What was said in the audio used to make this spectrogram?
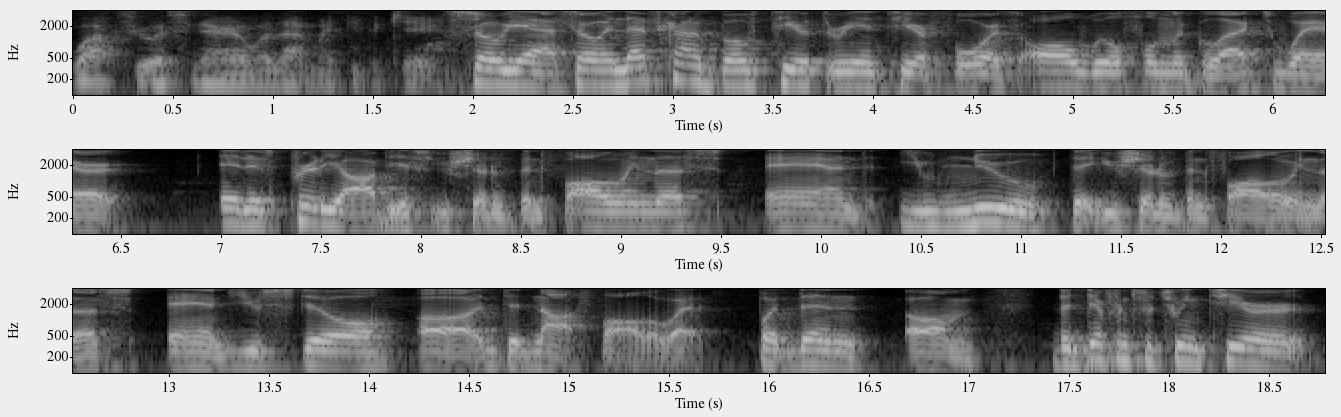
walk through a scenario where that might be the case. So yeah, so and that's kind of both tier three and tier four. It's all willful neglect where it is pretty obvious you should have been following this and you knew that you should have been following this and you still uh, did not follow it. But then um, the difference between tier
